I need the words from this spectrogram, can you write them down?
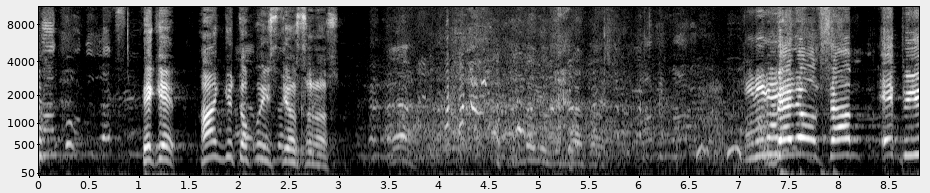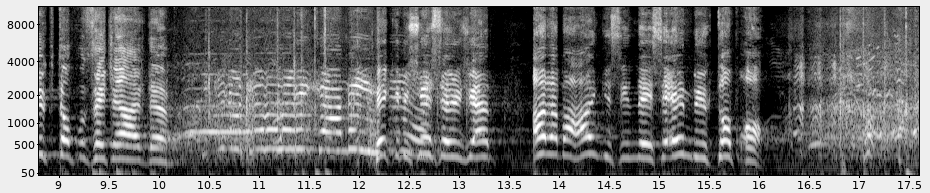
Olmaz. Peki hangi topu istiyorsunuz? Ben olsam e, büyük topu seçerdim. Peki bir şey söyleyeceğim. Araba hangisindeyse en büyük top o.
